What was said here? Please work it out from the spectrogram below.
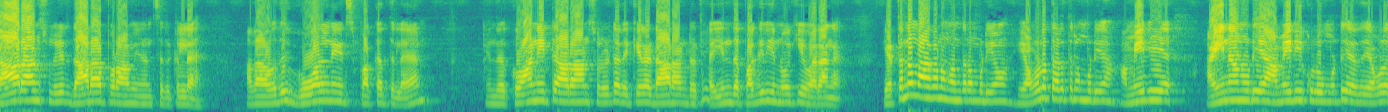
தாரான்னு சொல்லிட்டு தாரா புராமினன்ஸ் இருக்குல்ல. அதாவது கோல்நைட்ஸ் பக்கத்தில் இந்த குவானிட்டாரான்னு சொல்லிட்டு அது கீழே டாரான் இருக்குல்ல. இந்த பகுதியை நோக்கி வராங்க. எத்தனை வாகனம் வந்துட முடியும்? எவ்வளோ தடுத்துட முடியும்? அமைதியை ஐநானுடைய அமைதி குழு மட்டும் அது எவ்வளோ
